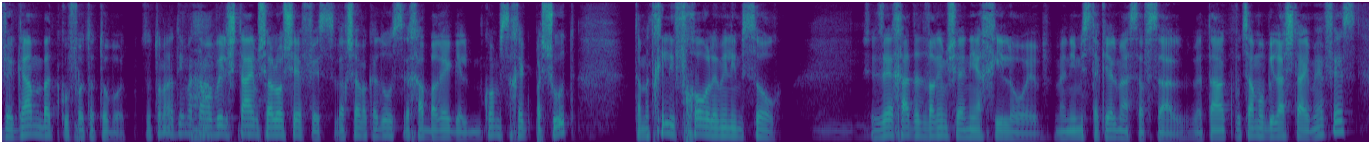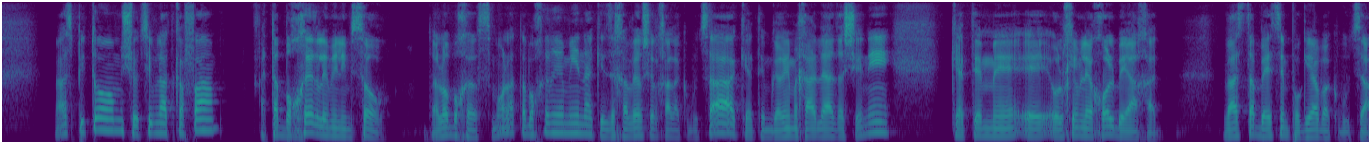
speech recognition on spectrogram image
וגם בתקופות הטובות זאת אומרת אם אתה אה. מוביל 2-3-0 ועכשיו הכדור אצלך ברגל במקום לשחק פשוט אתה מתחיל לבחור למי למסור. שזה אחד הדברים שאני הכי לא אוהב ואני מסתכל מהספסל ואתה קבוצה מובילה 2-0 ואז פתאום כשיוצאים להתקפה אתה בוחר למי למסור. אתה לא בוחר שמאלה אתה בוחר ימינה כי זה חבר שלך לקבוצה כי אתם גרים אחד ליד השני כי אתם אה, אה, הולכים לאכול ביחד. ואז אתה בעצם פוגע בקבוצה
